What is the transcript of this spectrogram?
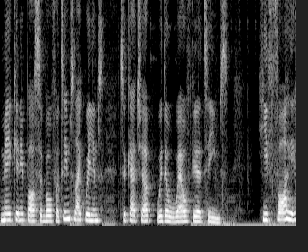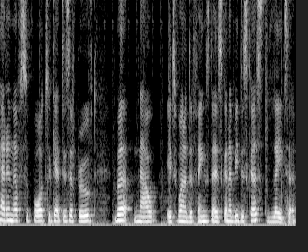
making it possible for teams like Williams to catch up with the wealthier teams. He thought he had enough support to get this approved, but now it's one of the things that is going to be discussed later.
